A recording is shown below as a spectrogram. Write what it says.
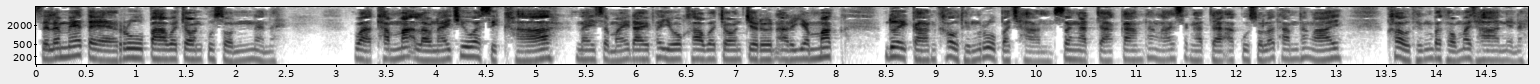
เสร็จแล้วแม้แต่รูปาวจรกุศลน่ะนะ ว่าธรรมะเหล่าไหนชื่อว่าสิกขาในสมัยใดพโยคาวจรเจริญอริยมรรคด้วยการเข้าถึงรูปฌานสงัดจากกามทั้งหลาย สงัดจากอากุศลธรรมทั้งหลาย เข้าถึงปฐมฌานเนี่ยนะ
